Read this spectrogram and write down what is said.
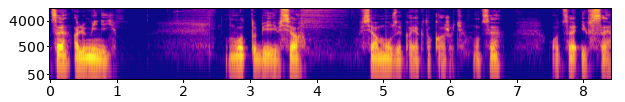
Це алюміній. От тобі і вся, вся музика, як то кажуть. Оце, оце і все.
